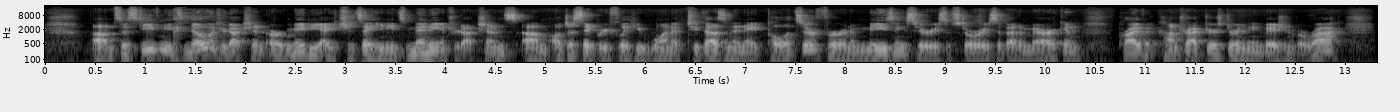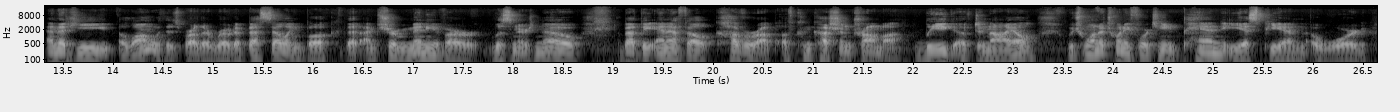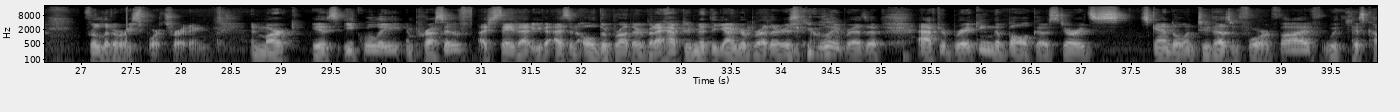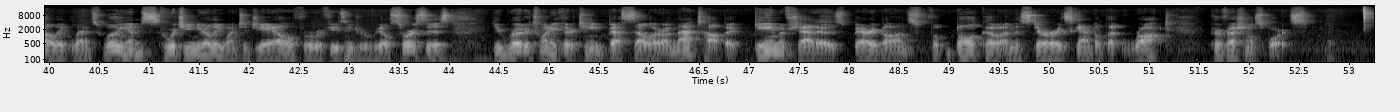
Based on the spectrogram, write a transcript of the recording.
Um, so Steve needs no introduction, or maybe I should say he needs many introductions. Um, I'll just say briefly he won a 2008 Pulitzer for an amazing series of stories about American private contractors during the invasion of Iraq, and that he, along with his brother, wrote a best-selling book that I'm sure many of our listeners know about the NFL cover-up of concussion trauma, League of Denial, which won a 2014 PEN ESPN award for literary sports writing. And Mark is equally impressive. I say that even as an older brother, but I have to admit the younger brother is equally impressive. After breaking the Balco steroids scandal in 2004 and 5 with his colleague Lance Williams, for which he nearly went to jail for refusing to reveal sources, he wrote a 2013 bestseller on that topic, Game of Shadows, Barry Bonds, Balco, and the steroid scandal that rocked professional sports.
